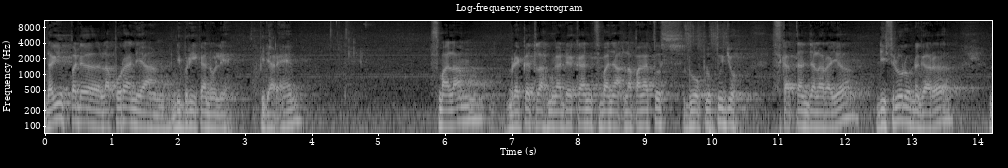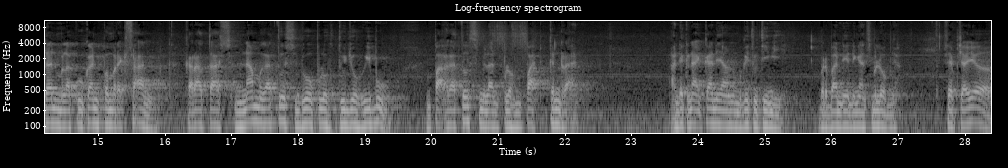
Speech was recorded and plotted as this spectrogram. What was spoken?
Daripada laporan yang diberikan oleh PDRM, semalam mereka telah mengadakan sebanyak 827 sekatan jalan raya di seluruh negara dan melakukan pemeriksaan ke atas 627 ribu 494 kenderaan. Ada kenaikan yang begitu tinggi berbanding dengan sebelumnya. Saya percaya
